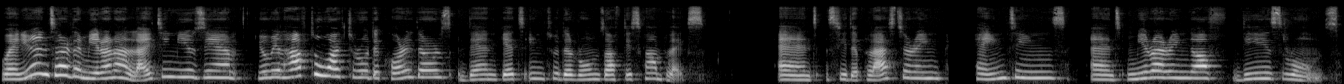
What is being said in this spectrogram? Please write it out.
When you enter the Mirror and Lighting Museum, you will have to walk through the corridors, then get into the rooms of this complex and see the plastering, paintings, and mirroring of these rooms,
